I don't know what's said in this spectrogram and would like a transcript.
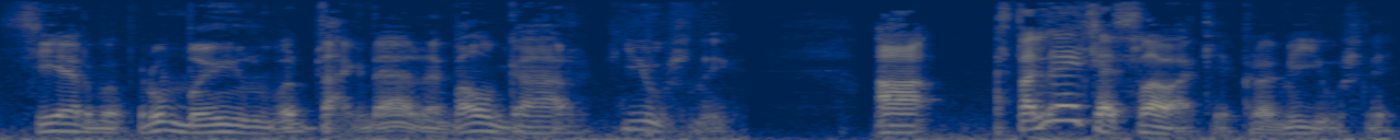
сербов, румын, вот так, да болгар, южных. А остальная часть Словакии, кроме южной,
